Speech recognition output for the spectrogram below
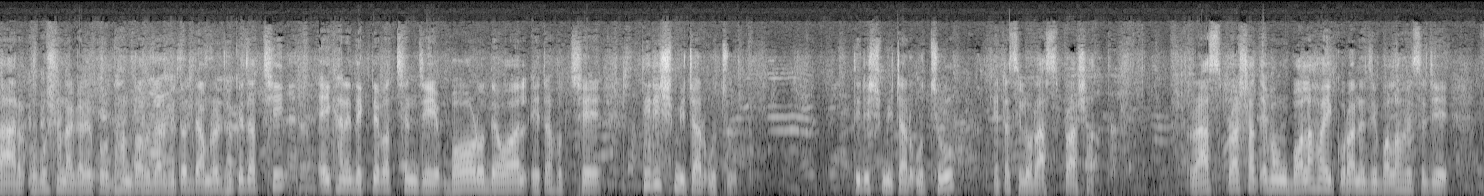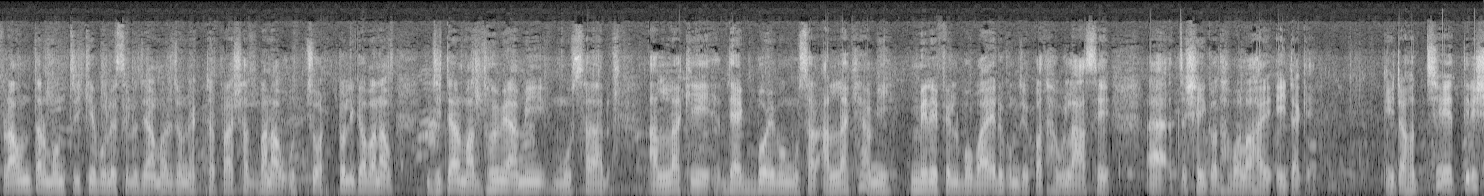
তার উপাসনাগারের প্রধান দরজার ভিতর দিয়ে আমরা ঢুকে যাচ্ছি। এইখানে দেখতে পাচ্ছেন যে বড় দেওয়াল, এটা হচ্ছে তিরিশ মিটার উঁচু। তিরিশ মিটার উঁচু, এটা ছিল রাজপ্রাসাদ। রাজপ্রাসাদ এবং বলা হয় কোরআনে যে বলা হয়েছে যে, ফ্রাউন তার মন্ত্রীকে বলেছিল যে, আমার জন্য একটা প্রাসাদ বানাও, উচ্চ অট্টলিকা বানাও, যেটার মাধ্যমে আমি মুসার আল্লাহকে দেখব এবং মুসার আল্লাহকে আমি মেরে ফেলব বা এরকম যে কথাগুলো আছে সেই কথা বলা হয় এইটাকে। এটা হচ্ছে তিরিশ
